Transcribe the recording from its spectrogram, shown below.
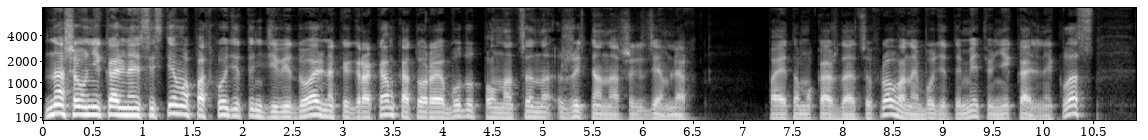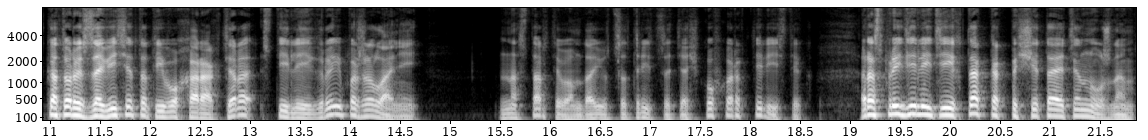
Наша уникальная система подходит индивидуально к игрокам, которые будут полноценно жить на наших землях. Поэтому каждый оцифрованный будет иметь уникальный класс, который зависит от его характера, стиля игры и пожеланий. На старте вам даются 30 очков характеристик. Распределите их так, как посчитаете нужным.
